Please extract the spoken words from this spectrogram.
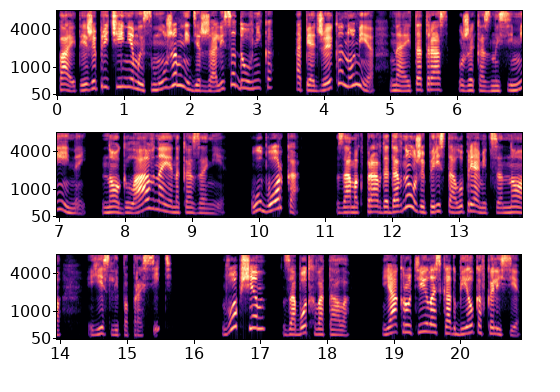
По этой же причине мы с мужем не держали садовника. Опять же экономия, на этот раз уже казны семейной. Но главное наказание — уборка. Замок, правда, давно уже перестал упрямиться, но если попросить... В общем, забот хватало. Я крутилась, как белка в колесе.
